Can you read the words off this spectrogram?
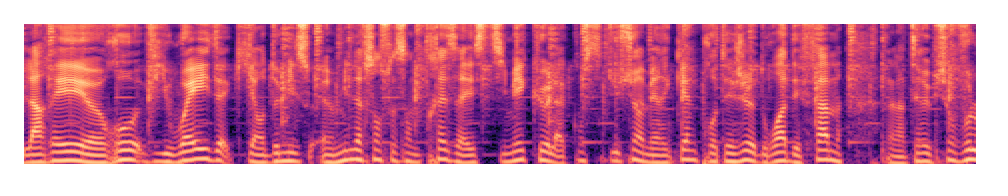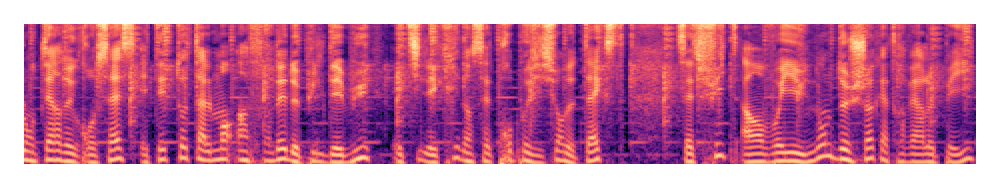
L'arrêt Roe v. Wade, qui en 1973 a estimé que la Constitution américaine protégeait le droit des femmes à l'interruption volontaire de grossesse était totalement infondée depuis le début, est-il écrit dans cette proposition de texte? Cette fuite a envoyé une onde de choc à travers le pays.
